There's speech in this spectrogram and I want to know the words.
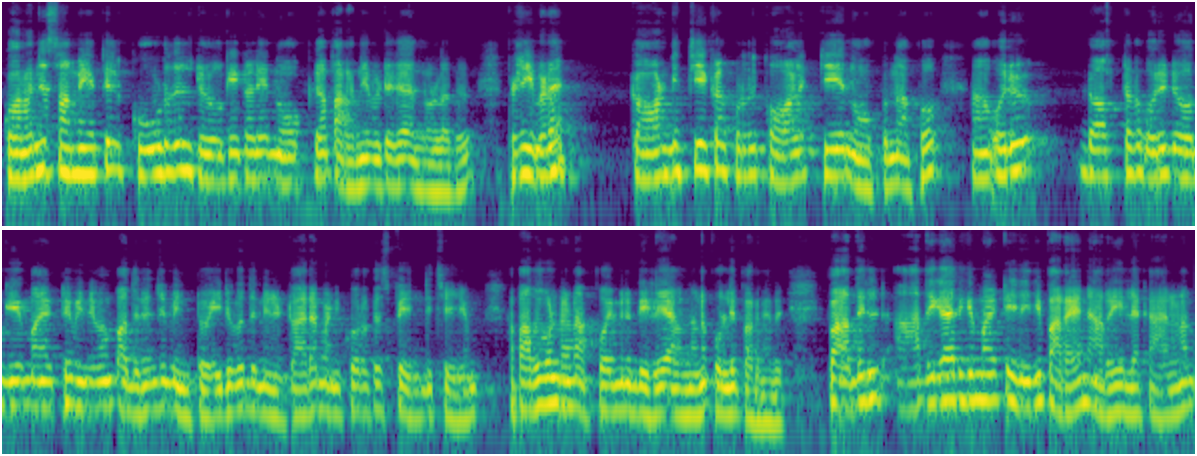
കുറഞ്ഞ സമയത്തിൽ കൂടുതൽ രോഗികളെ നോക്കുക പറഞ്ഞു വിടുക എന്നുള്ളത്. പക്ഷെ ഇവിടെ ക്വാണ്ടിറ്റിയേക്കാൾ കൂടുതൽ ക്വാളിറ്റിയെ നോക്കുന്നു. അപ്പോൾ ഒരു ഡോക്ടർ ഒരു രോഗിയുമായിട്ട് മിനിമം പതിനഞ്ച് മിനിറ്റോ ഇരുപത് മിനിറ്റോ അരമണിക്കൂറൊക്കെ സ്പെൻഡ് ചെയ്യും. അപ്പൊ അതുകൊണ്ടാണ് അപ്പോയിന്റ്മെന്റ് ഡിലേ ആവുന്നതാണ് പുള്ളി പറഞ്ഞത്. ഇപ്പൊ അതിൽ ആധികാരികമായിട്ട് എനിക്ക് പറയാൻ അറിയില്ല. കാരണം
